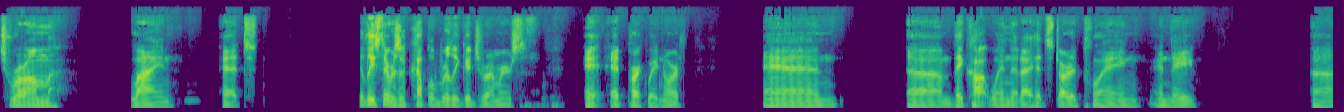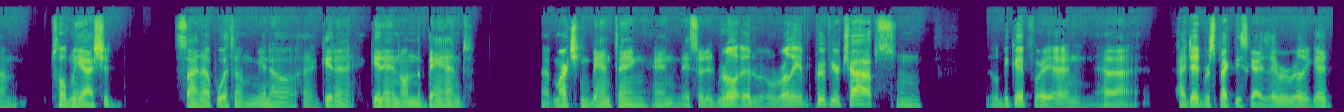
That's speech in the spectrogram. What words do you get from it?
drum line at at least there was a couple really good drummers at, at Parkway North, and um, they caught wind that I had started playing, and they um, told me I should sign up with them. You know, uh, get in get in on the band uh, marching band thing, and they said it will it will really improve your chops and it'll be good for you. And uh, I did respect these guys; they were really good.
